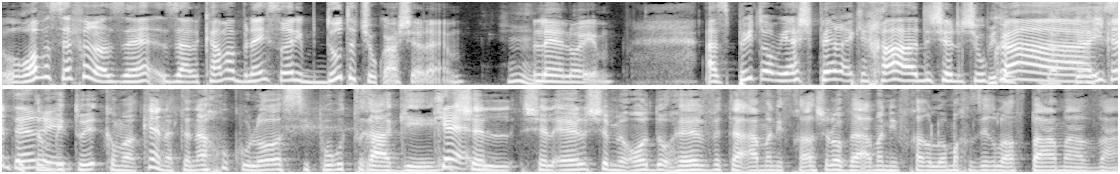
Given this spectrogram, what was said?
רוב הספר הזה זה על כמה בני ישראל איבדו את התשוקה שלהם Hmm. לאלוהים. אז פתאום יש פרק אחד של כן, פתאום היסטרית. ביטוי, כלומר, כן, התנ"ך הוא כולו סיפור טרגי כן. של, של אל שמאוד אוהב את העם הנבחר שלו, והעם הנבחר לא מחזיר לו אף פעם אהבה.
